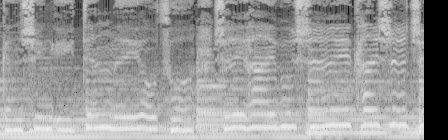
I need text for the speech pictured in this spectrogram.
感性一点没有错。谁还不是一开始就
